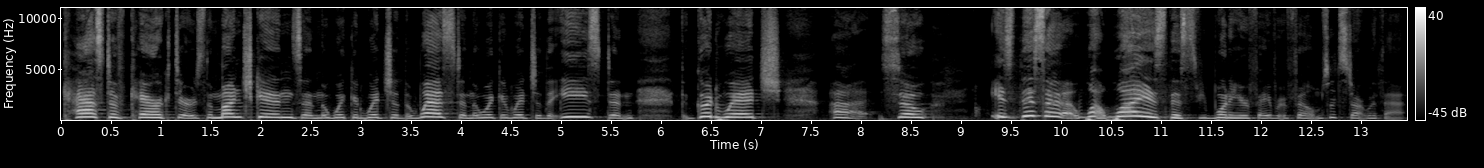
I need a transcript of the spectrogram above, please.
cast of characters the Munchkins and the Wicked Witch of the West and the Wicked Witch of the East and the Good Witch. Uh, so, is this a wh- why is this one of your favorite films? Let's start with that.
